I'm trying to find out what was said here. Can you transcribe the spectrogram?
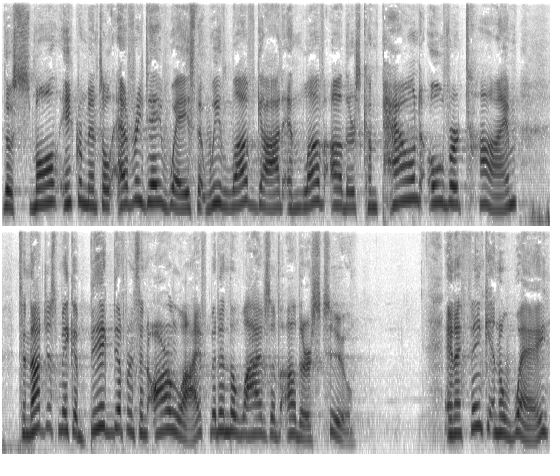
those small, incremental, everyday ways that we love God and love others compound over time to not just make a big difference in our life, but in the lives of others too. And I think, in a way,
